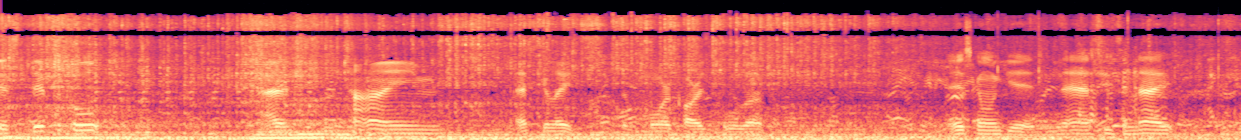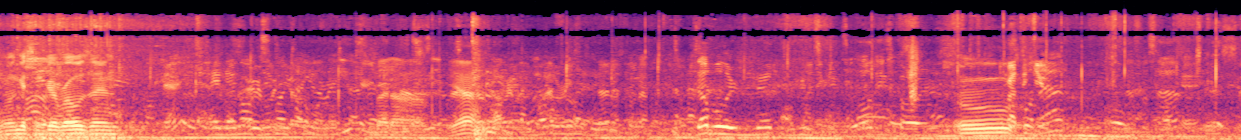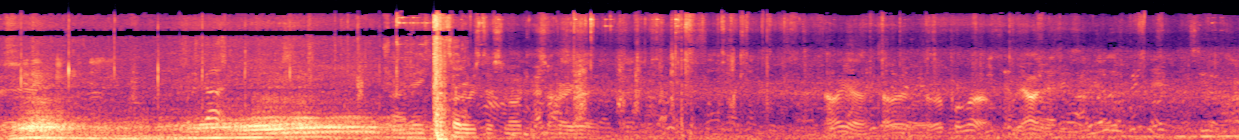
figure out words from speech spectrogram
gets difficult as time escalates, the more cars pull up. It's gonna get nasty tonight. We're gonna get some good rows in. But um, yeah. Double or nothing. All these cars. Ooh. I thought it was still smoking, so hurry up. Oh yeah, tell her, tell her pull up. We out here.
